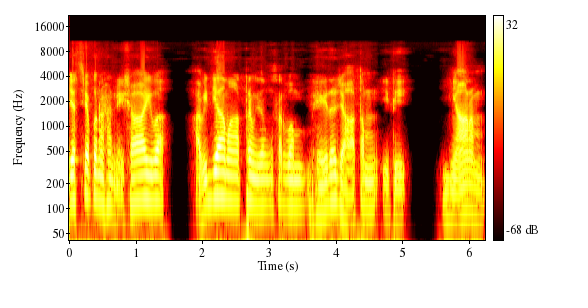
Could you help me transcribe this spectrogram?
ఎస్ పునః నిషా ఇవ అవిద్యామాత్రమిదం సర్వం భేదజాతం ఇది జ్ఞానం.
